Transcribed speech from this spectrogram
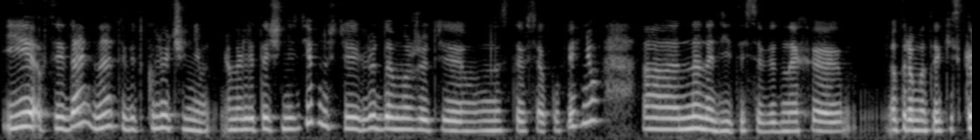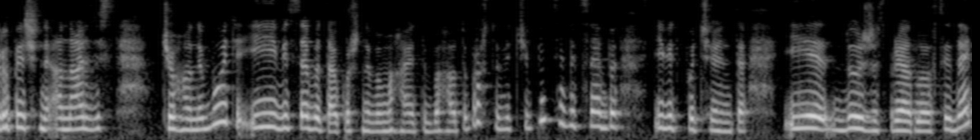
І в цей день, знаєте, відключені аналітичні здібності, люди можуть е, нести всяку фігню, е, не надійтеся від них е, отримати якийсь критичний аналіз чого-небудь, і від себе також не вимагайте багато. Просто відчепіться від себе і відпочиньте. І дуже сприятливо в цей день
